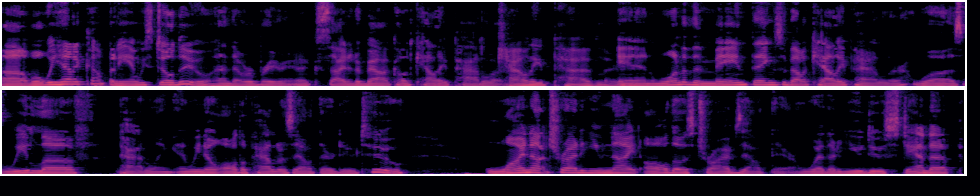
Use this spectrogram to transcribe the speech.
Uh, well, we had a company, and we still do, and that we're very excited about called Cali Paddler. Cali Paddler. And one of the main things about Cali Paddler was we love paddling, and we know all the paddlers out there do too. Why not try to unite all those tribes out there? Whether you do stand up,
